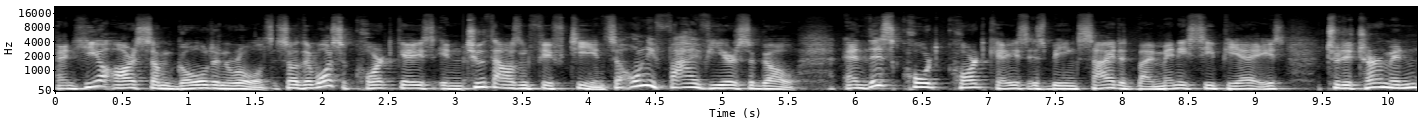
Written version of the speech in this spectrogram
And here are some golden rules. So there was a court case in 2015, so only five years ago. And this court court case is being cited by many CPAs to determine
